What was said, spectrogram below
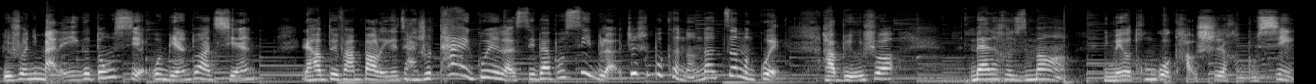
比如说你买了一个东西，问别人多少钱，然后对方报了一个价，你说太贵了，c'est pas possible，这是不可能的，这么贵。好，比如说 malheureusement，你没有通过考试，很不幸。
